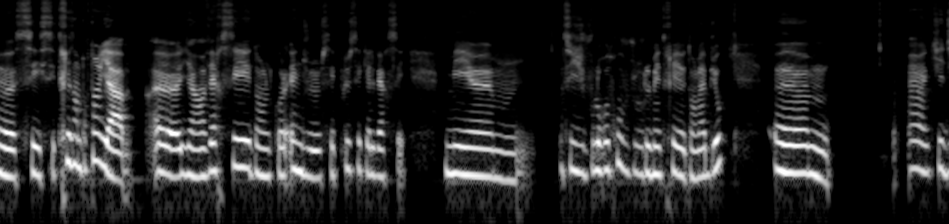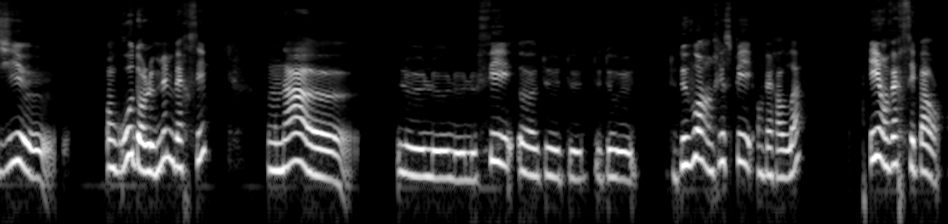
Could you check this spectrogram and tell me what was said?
c'est très important. Il y a, il y a un verset dans le Coran, je sais plus c'est quel verset, mais si je vous le retrouve, je vous le mettrai dans la bio, qui dit, en gros, dans le même verset, on a, le le le fait, de de de de de devoir un respect envers Allah et envers ses parents.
